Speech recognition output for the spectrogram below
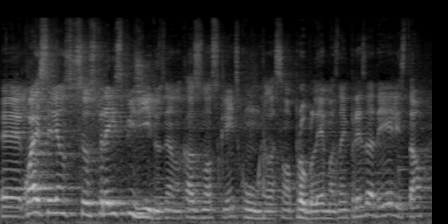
é, quais seriam os seus três pedidos, né? No caso dos nossos clientes, com relação a problemas na empresa deles e tal.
